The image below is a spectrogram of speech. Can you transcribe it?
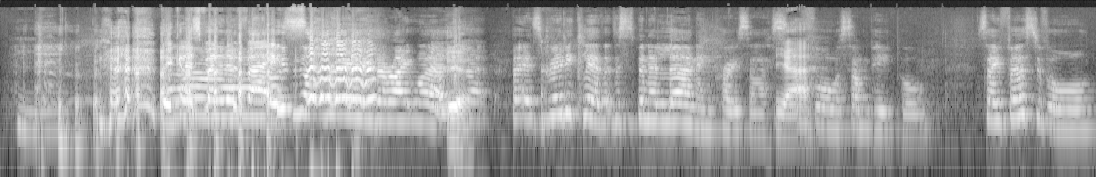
Big lisp in the Uh, face. Not really the right word. Yeah. But, but it's really clear that this has been a learning process Yeah. for some people. So, first of all,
